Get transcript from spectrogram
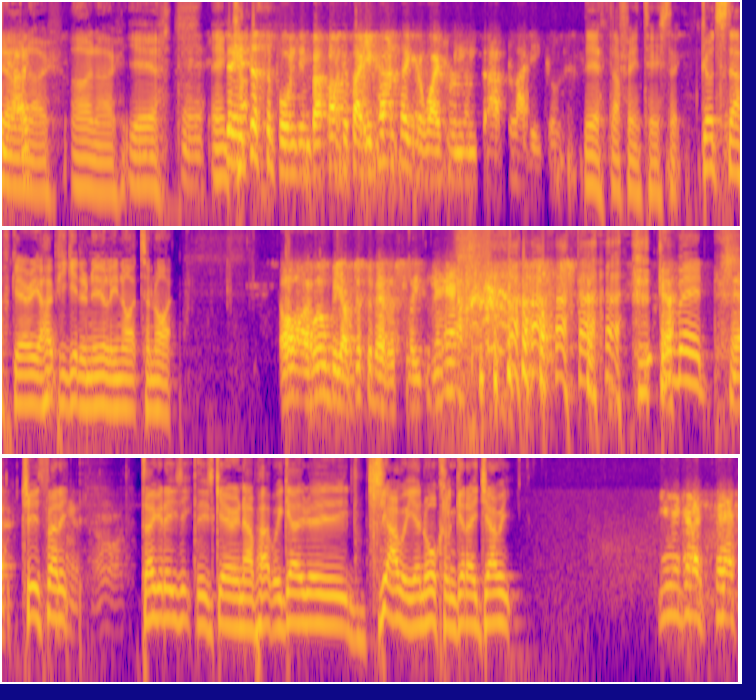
you I know. I know. Yeah. Yeah. And co- disappointing, but like I say, you can't take it away from them. They're bloody good. yeah, they're fantastic. Good stuff, Gary. I hope you get an early night tonight. Oh, I will be. I'm just about asleep now. Good man. Yeah. Cheers, buddy. Take it easy. There's Gary in Upper We go to Joey in Auckland. G'day, Joey. Yeah, go Steph.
